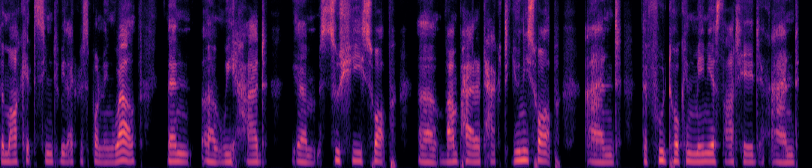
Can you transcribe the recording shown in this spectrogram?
the market seemed to be like responding well, then uh, we had um, Sushi Swap, uh, Vampire attacked Uniswap, and the food token mania started. And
